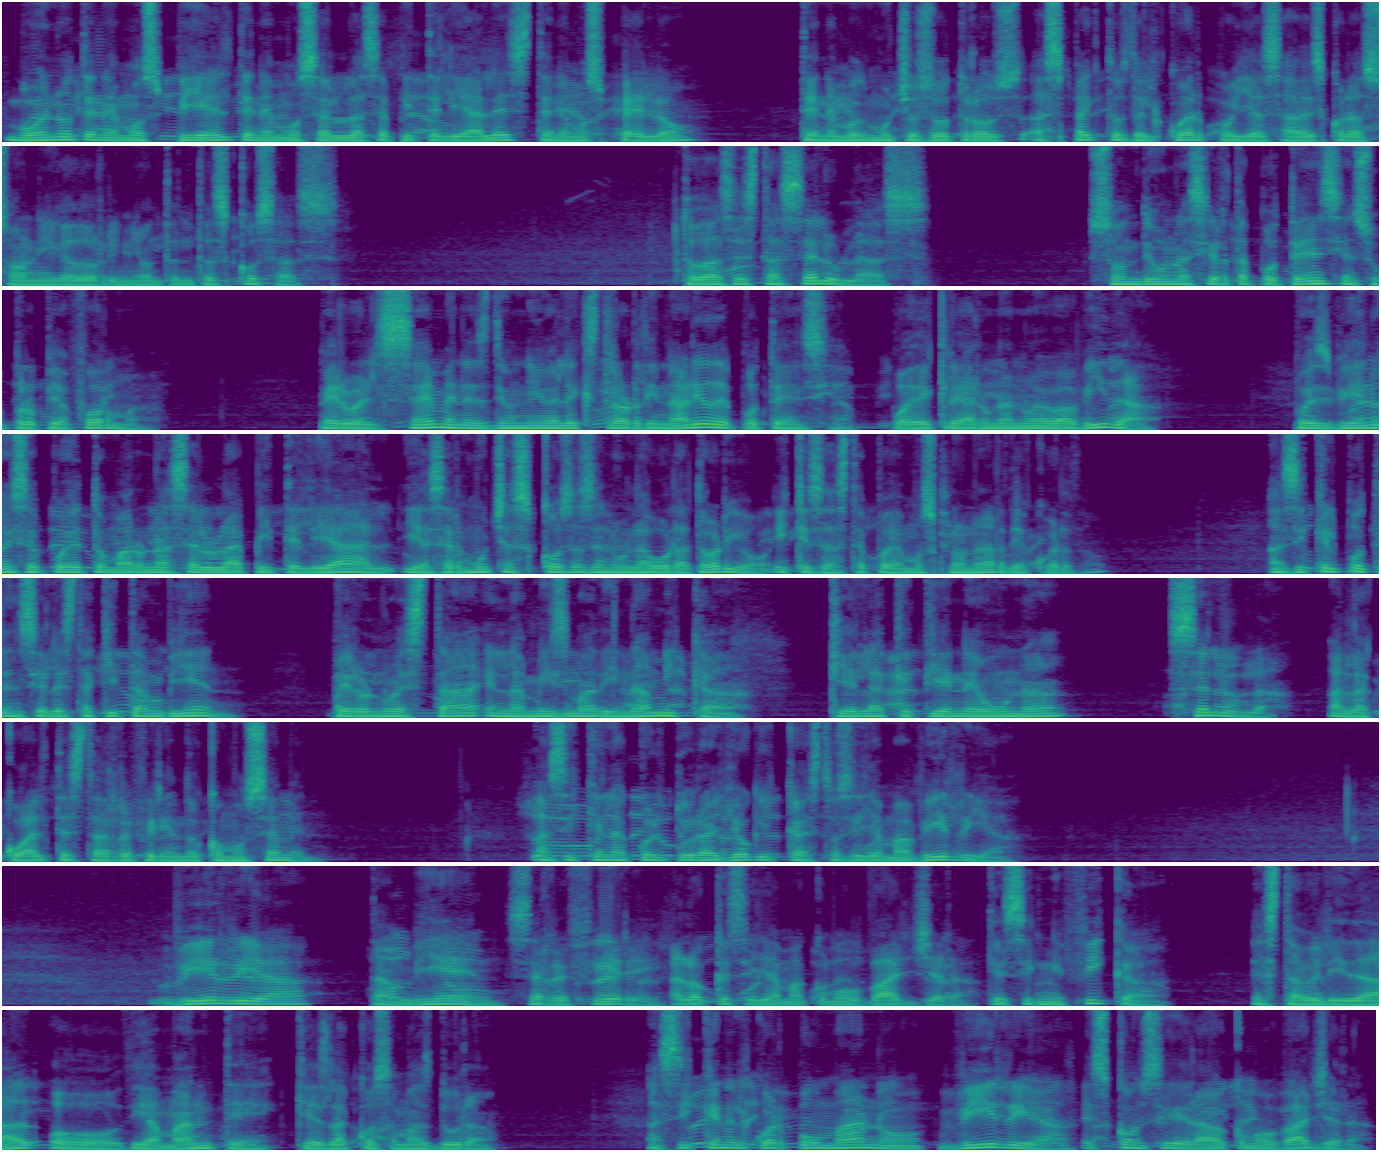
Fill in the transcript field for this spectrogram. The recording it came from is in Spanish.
Bueno, tenemos piel, tenemos células epiteliales, tenemos pelo, tenemos muchos otros aspectos del cuerpo, ya sabes, corazón, hígado, riñón, tantas cosas. Todas estas células son de una cierta potencia en su propia forma, pero el semen es de un nivel extraordinario de potencia, puede crear una nueva vida. Pues bien, hoy se puede tomar una célula epitelial y hacer muchas cosas en un laboratorio y quizás te podemos clonar, ¿de acuerdo? Así que el potencial está aquí también, pero no está en la misma dinámica que la que tiene una célula a la cual te estás refiriendo como semen. Así que en la cultura yógica esto se llama virya. Virya también se refiere a lo que se llama como vajra, que significa estabilidad o diamante, que es la cosa más dura. Así que en el cuerpo humano, virya es considerado como vajra.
